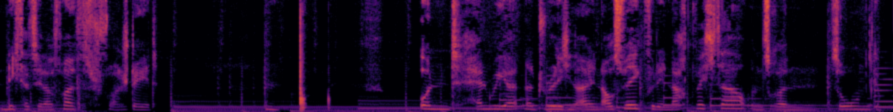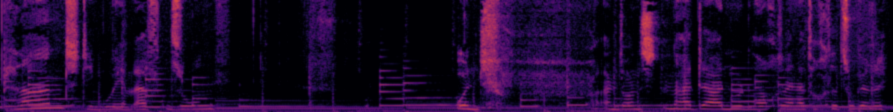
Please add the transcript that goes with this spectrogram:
nicht, dass ihr das falsch versteht. Hm. Und Henry hat natürlich einen Ausweg für den Nachtwächter, unseren Sohn, geplant, den William Afton Sohn. Und ansonsten hat er nur noch seiner Tochter zugerechnet,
